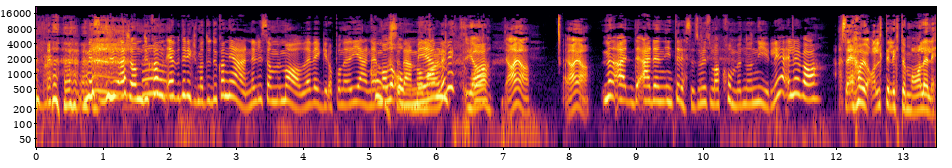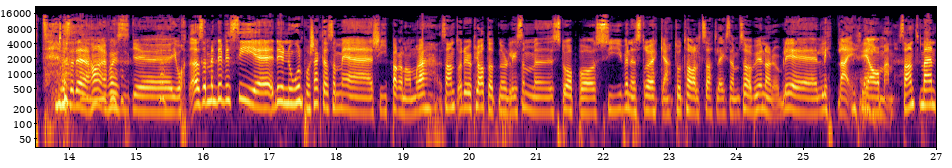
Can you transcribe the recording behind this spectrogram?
men du er sånn du kan, Det virker som at du, du kan gjerne liksom male vegger opp og ned. Gjerne Kose male om igjen. male ja, ja, ja. ja, ja. Men er, er det en interesse som liksom har kommet nå nylig, eller hva? Altså, jeg har jo alltid likt å male litt. Altså, det har jeg faktisk uh, gjort. Altså, men det vil si, eh, det er jo noen prosjekter som er kjipere enn andre. Sant? Og det er jo klart at når du liksom eh, står på syvende strøket totalt sett, liksom, så begynner du å bli litt lei i armen. Sant? Men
